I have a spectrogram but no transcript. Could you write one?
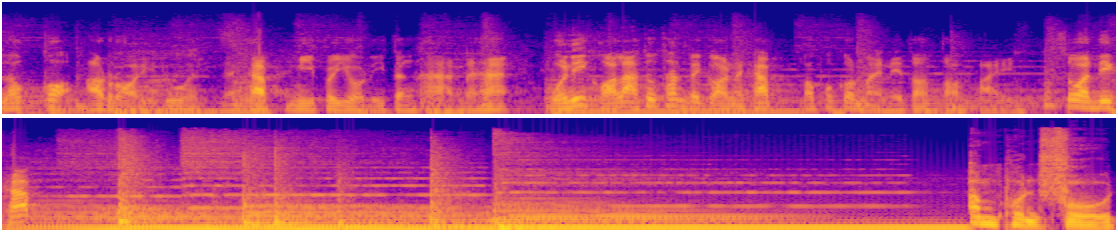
แล้วก็อร่อยด้วยนะครับ มีประโยชน์อีกต่างหากนะฮะ วันนี้ขอลาทุกท่านไปก่อนนะครับ มาพบกันใหม่ในตอนต่อไป สวัสดีครับอัมพลฟู้ด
